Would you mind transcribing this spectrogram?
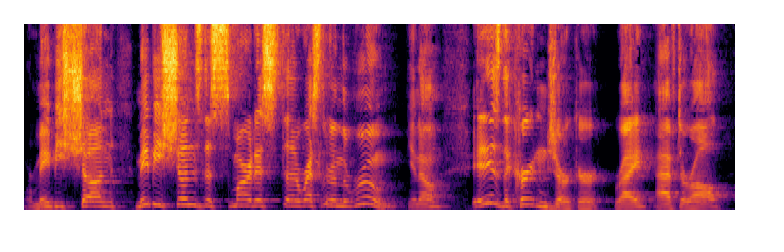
Or maybe Shun, maybe Shun's the smartest uh, wrestler in the room, you know? It is the curtain jerker, right? After all.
